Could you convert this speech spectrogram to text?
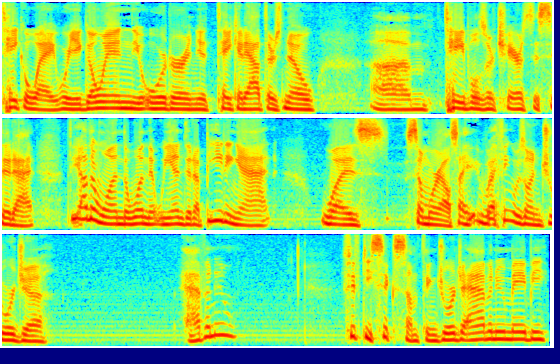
takeaway where you go in, you order, and you take it out. There's no um, tables or chairs to sit at. The other one, the one that we ended up eating at, was somewhere else. I, I think it was on Georgia Avenue, 56 something, Georgia Avenue, maybe.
